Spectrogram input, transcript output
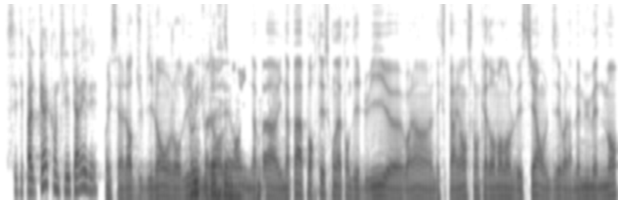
C'était pas le cas quand il est arrivé. Oui, c'est à l'heure du bilan aujourd'hui oui, malheureusement il n'a pas, il n'a pas apporté ce qu'on attendait de lui. Euh, voilà, l'expérience, l'encadrement dans le vestiaire. On le disait, voilà, même humainement,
